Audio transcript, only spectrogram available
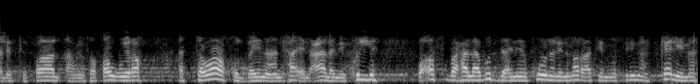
الاتصال المتطورة التواصل بين أنحاء العالم كله وأصبح لابد أن يكون للمرأة المسلمة كلمة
